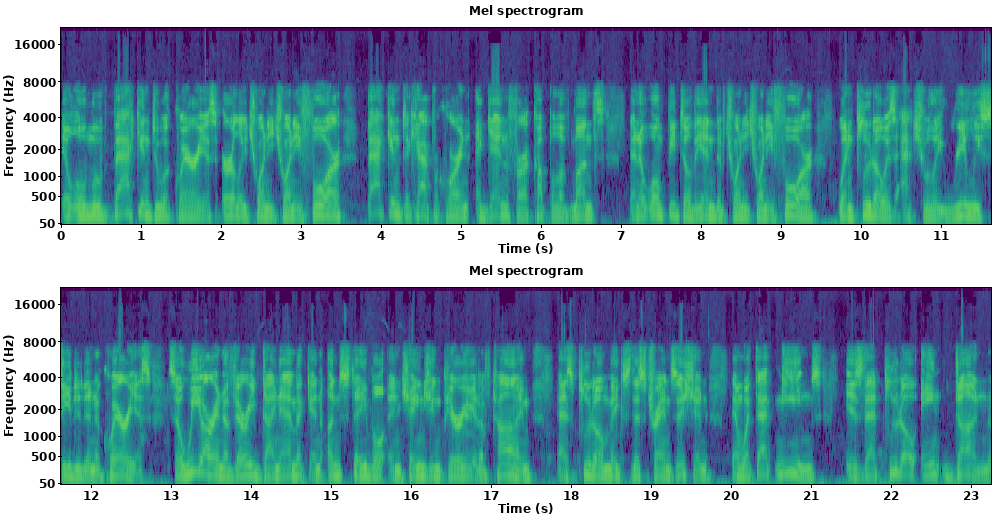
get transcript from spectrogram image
It will move back into Aquarius early 2024, back into Capricorn again for a couple of months. And it won't be till the end of 2024 when Pluto is actually really seated in Aquarius. So we are in a very dynamic and unstable and changing period of time as Pluto makes this transition. And what that means is that Pluto ain't done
